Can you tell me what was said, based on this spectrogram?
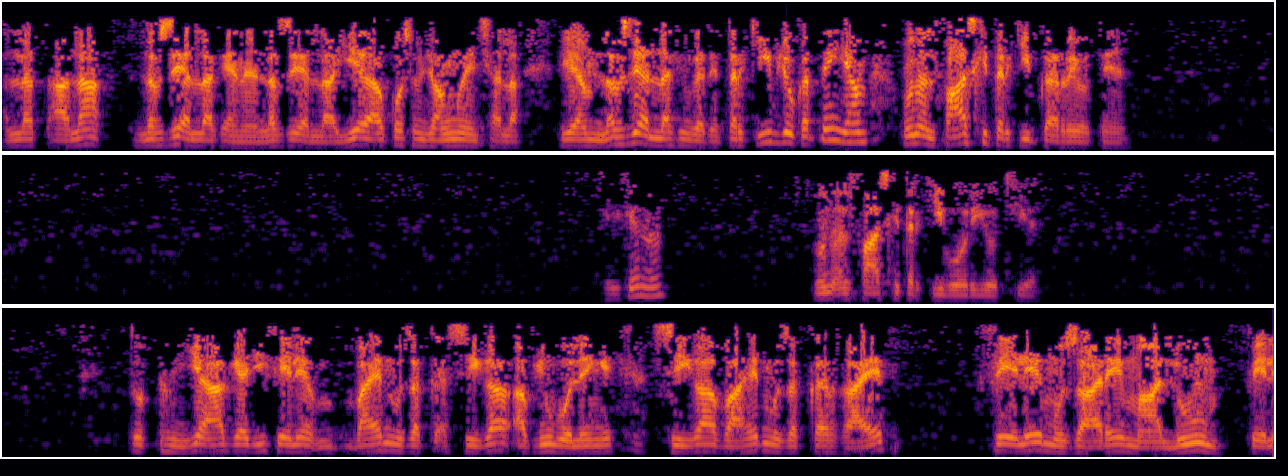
اللہ تعالیٰ لفظ اللہ کہنا ہے، لفظ اللہ۔ یہ آپ کو سمجھاؤں گا انشاءاللہ۔ یہ ہم لفظ اللہ کیوں کہتے ہیں؟ ترکیب جو کرتے ہیں، یہ ہم ان الفاظ کی ترکیب کر رہے ہوتے ہیں۔ ٹھیک ہے نا؟ ان الفاظ کی ترکیب ہو رہی ہوتی ہے۔ تو یہ آ گیا جی فیل واحد مذکر سیگا اب یوں بولیں گے سیگا واحد مذکر غائب فیل مزار معلوم فیل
